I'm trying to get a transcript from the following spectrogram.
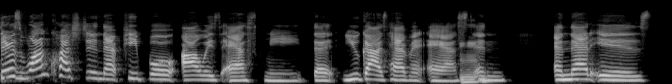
There's one question that people always ask me that you guys haven't asked, Mhm. and and that is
